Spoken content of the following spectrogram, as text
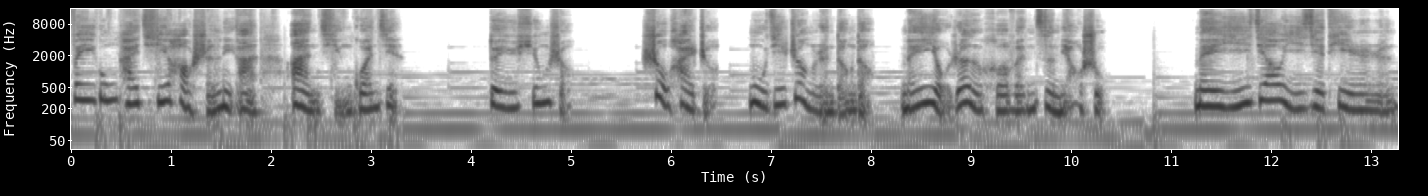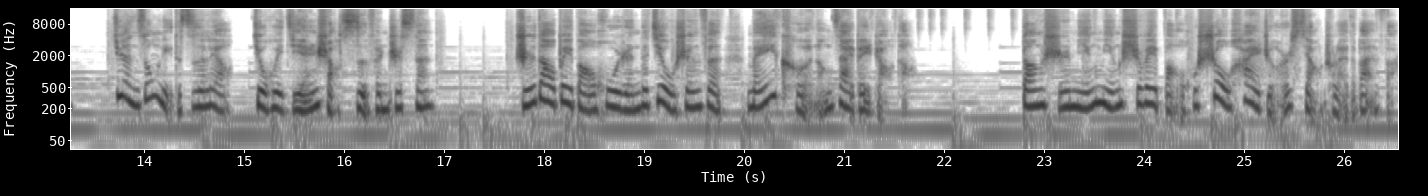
非公开七号审理案案情关键”，对于凶手、受害者、目击证人等等，没有任何文字描述。每移交一届替任人，卷宗里的资料就会减少四分之三，直到被保护人的旧身份没可能再被找到。当时明明是为保护受害者而想出来的办法，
